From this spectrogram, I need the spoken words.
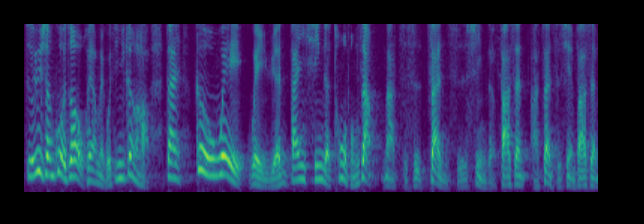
这个预算过之后会让美国经济更好，但但各位委员担心的通货膨胀，那只是暂时性的发生啊，暂时性发生。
